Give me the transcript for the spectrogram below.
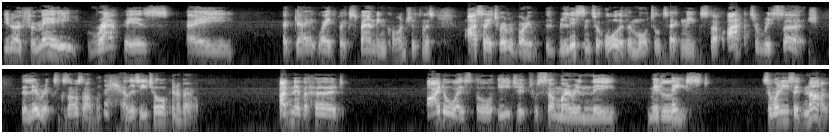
you know, for me, rap is a a gateway to expanding consciousness. I say to everybody, listen to all of Immortal Technique stuff. I had to research the lyrics because I was like, what the hell is he talking about? I'd never heard, I'd always thought Egypt was somewhere in the Middle East. So when he said no,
